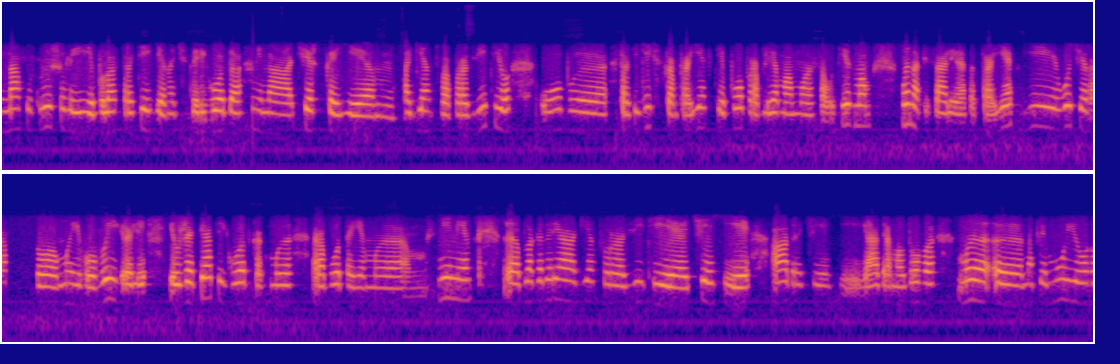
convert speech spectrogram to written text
нас услышали, и была стратегия на 4 года именно чешское агентство по развитию об э, стратегическом проекте по проблемам с аутизмом. Мы написали этот проект и очень рад что мы его выиграли, и уже пятый год, как мы работаем э, с ними. Э, благодаря агентству развития Чехии, Адра Чехии, Адра Молдова, мы э, напрямую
